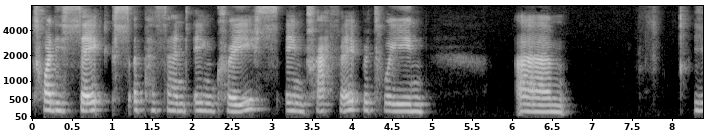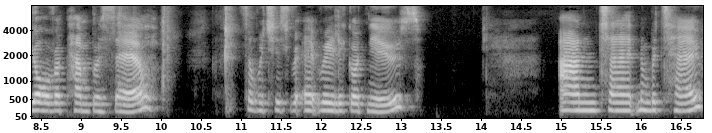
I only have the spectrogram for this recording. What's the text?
26% increase in traffic between um, Europe and Brazil, so which is re uh, really good news. And uh, number two,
